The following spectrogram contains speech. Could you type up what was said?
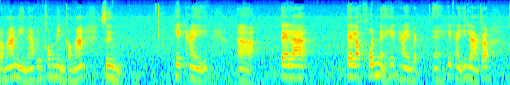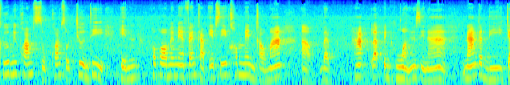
ประมาณนี้นะเพิ่นคอมเมนต์เข้ามาซึ่งเฮ็ดให้แต่ละแต่ละคนเนี่ยเฮ็ดให้แบบเฮ็ดให้อีหลาก็คือมีความสุขความสดชื่นที่เห็นพ่อพ่อแม่แม่แฟนคลับ FC คอมเมนต์เข้ามาอ่าแบบฮักและเป็นห่วงจังซี่นะนางก็ดีใจ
